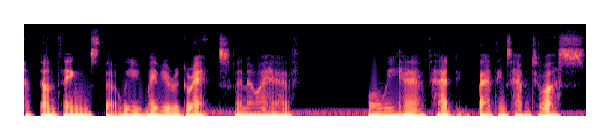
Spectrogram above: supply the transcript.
have done things that we maybe regret. I know I have. Or we have had bad things happen to us.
